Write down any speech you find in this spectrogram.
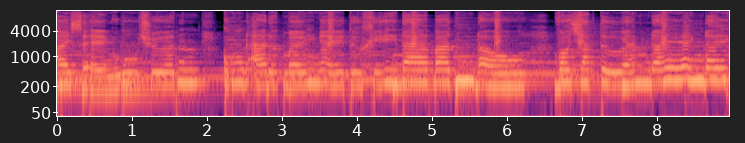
ai sẽ ngủ trước? Đã được mấy ngày từ khi ta bắt đầu. Voi chặt từ em đây, anh đây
